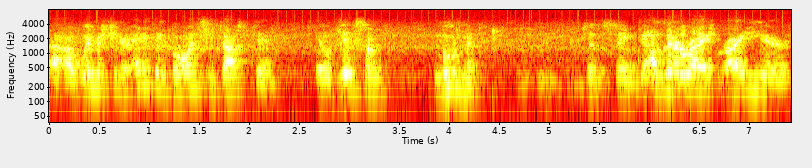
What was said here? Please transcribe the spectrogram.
a, a wind machine or anything blowing some dust in, it'll give some movement to the scene. Got a I'm going to write right here,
